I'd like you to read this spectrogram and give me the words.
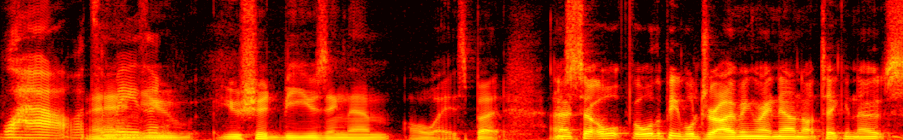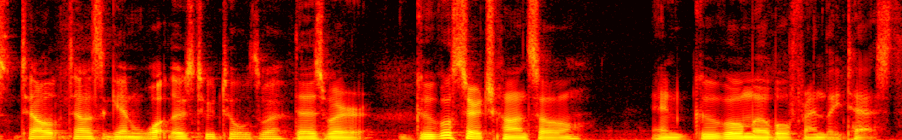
Wow, that's and amazing. you you should be using them always. But uh, Uh, so all, for all the people driving right now, not taking notes, tell tell us again what those two tools were. those were Google Search Console and Google Mobile Friendly Test.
